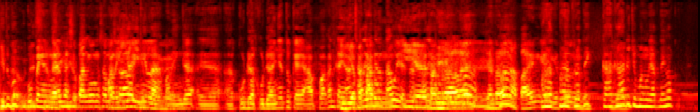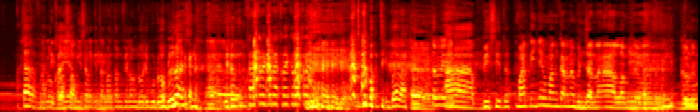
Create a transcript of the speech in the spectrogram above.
Itu gue Kita gue pengen. Nggak ngeliat kasih panggung sama paling sekali nggak gitu. inilah paling nggak ya, eh, kuda-kudanya tuh kayak apa kan kayak Iya, Ansari kan tahu ya Iya, Wah, jenderal wah, ngapain kayak berat, gitu. berat, berarti kagak ada cuma ngeliat nengok Ntar Lu kayak kosong. misal kita Iya. nonton film 2012 yang krek krek krek krek krek tiba-tiba langsung Tapi- habis itu Matinya memang karena bencana alam sih. emang. Golden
